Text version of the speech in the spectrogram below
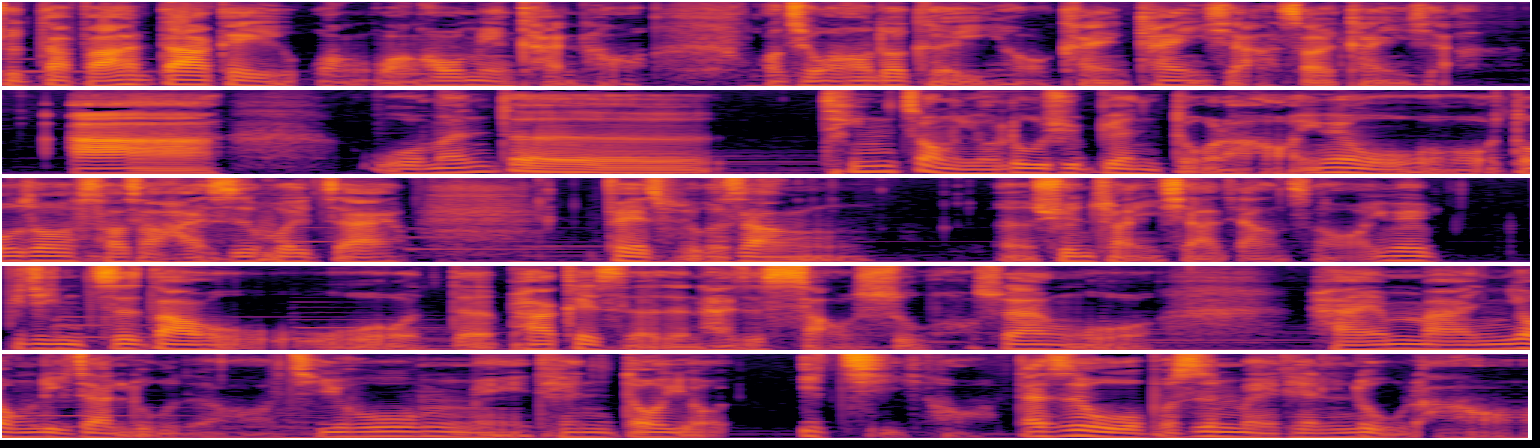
就大反正大家可以往往后面看哈，往前往后都可以哈，看看一下，稍微看一下啊，我们的。听众有陆续变多了哈，因为我多多少少还是会在 Facebook 上呃宣传一下这样子哦，因为毕竟知道我的 podcast 的人还是少数，虽然我还蛮用力在录的哦，几乎每天都有一集哈，但是我不是每天录啦哈，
